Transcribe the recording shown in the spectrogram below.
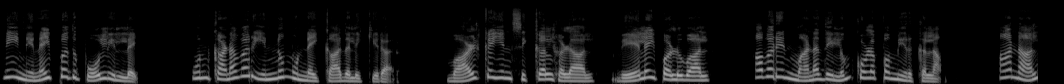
நீ நினைப்பது போல் இல்லை. உன் கணவர் இன்னும் உன்னை காதலிக்கிறார். வாழ்க்கையின் சிக்கல்களால் வேலை பழுவால் அவரின் மனதிலும் குழப்பம் இருக்கலாம். ஆனால்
